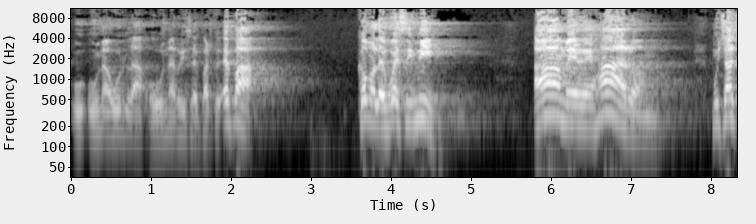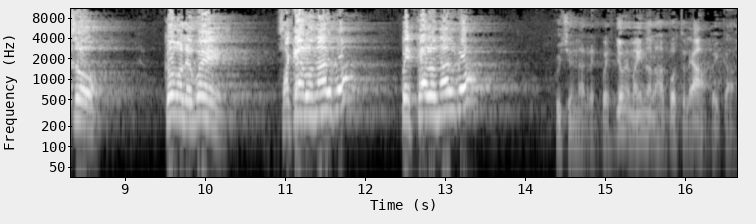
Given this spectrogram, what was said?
Una burla o una risa de parte. ¡Epa! ¿Cómo les fue sin mí? Ah, me dejaron. Muchachos, ¿cómo les fue? ¿Sacaron algo? ¿Pescaron algo? Escuchen la respuesta. Yo me imagino a los apóstoles. Ah, pecado.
